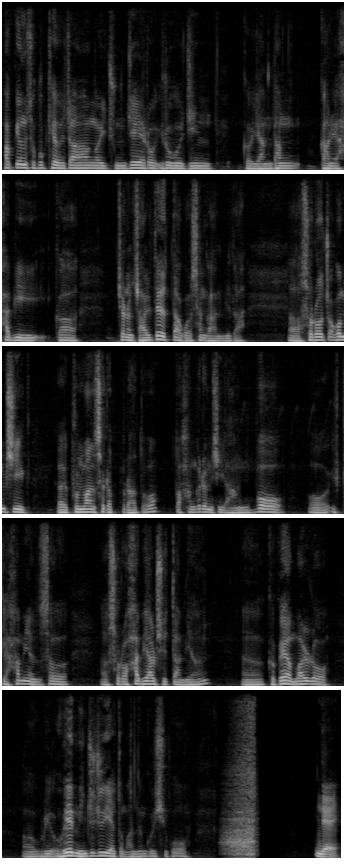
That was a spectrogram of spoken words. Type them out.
박병수 국회의장의 중재로 이루어진 그 양당 간의 합의가 저는 잘 되었다고 생각합니다. 어, 서로 조금씩 어, 불만스럽더라도 또 한 걸음씩 양보 어, 이렇게 하면서 어, 서로 합의할 수 있다면 어, 그거야말로 어, 우리 의회 민주주의에도 맞는 것이고. 네.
